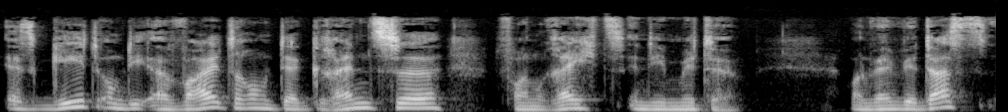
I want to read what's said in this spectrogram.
Es geht um die Erweiterung der Grenze von rechts in die Mitte. Und wenn wir das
